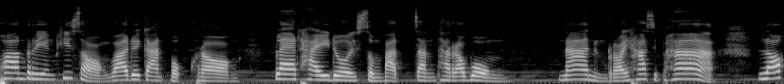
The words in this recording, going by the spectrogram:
ความเรียงที่สองว่าด้วยการปกครอง แปลไทยโดยสมบัติจันทรวงศ์หน้า 155 ล็อก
